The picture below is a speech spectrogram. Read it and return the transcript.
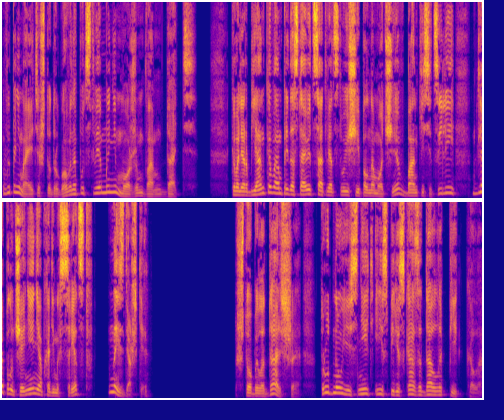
Вы понимаете, что другого напутствия мы не можем вам дать. Кавалер Бьянко вам предоставит соответствующие полномочия в Банке Сицилии для получения необходимых средств на издержки. Что было дальше, трудно уяснить из пересказа Далла Пиккола.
